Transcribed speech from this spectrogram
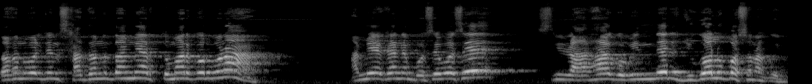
তখন বলছেন, সাধনা তো আমি আর তোমার করব না। আমি এখানে বসে বসে শ্রী রাধা গোবিন্দের যুগল উপাসনা করি।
